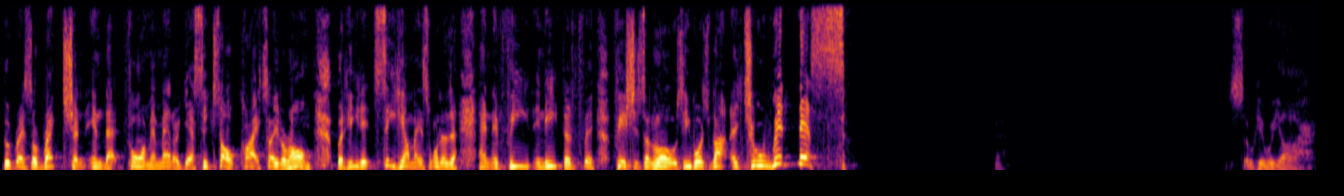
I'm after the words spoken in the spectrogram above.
the resurrection in that form and manner. Yes, he saw Christ later on, but he didn't see him as one of the, and feed and eat the fishes and loaves. He was not a true witness. So here we are.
